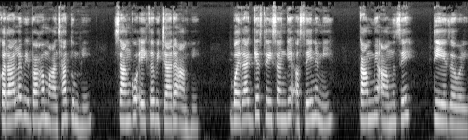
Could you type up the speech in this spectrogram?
कराल विवाह माझा तुम्ही सांगो एक विचार आम्ही. वैराग्य स्त्रीसंगे असेन मी काम्य आमचे तियेजवळी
